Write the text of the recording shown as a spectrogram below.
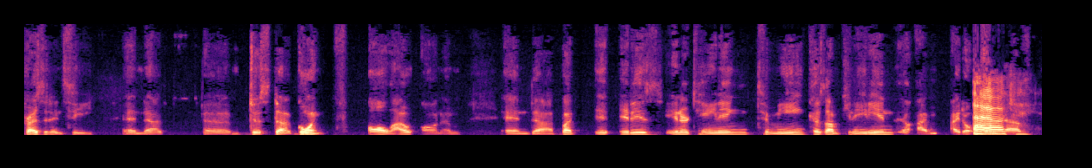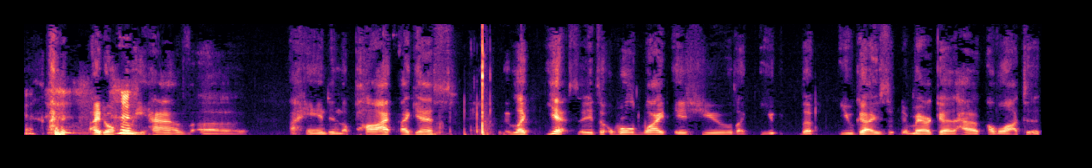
presidency and uh, uh, just uh, going all out on him. And uh, but it, it is entertaining to me because I'm Canadian. I'm I don't really Oh, have. I don't really have a, a hand in the pot, I guess. Like, yes, it's a worldwide issue. Like you, the you guys, in America, have a lot to,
